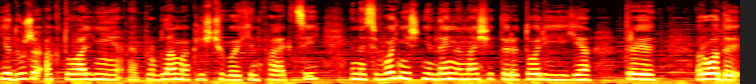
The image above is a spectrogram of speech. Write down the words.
є дуже актуальні е, проблеми кліщових інфекцій. І на сьогоднішній день на нашій території є три роди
